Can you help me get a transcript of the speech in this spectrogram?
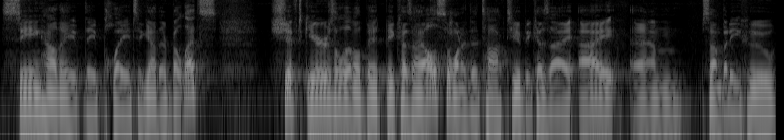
seeing how they they play together. But let's shift gears a little bit because I also wanted to talk to you because I I am somebody who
